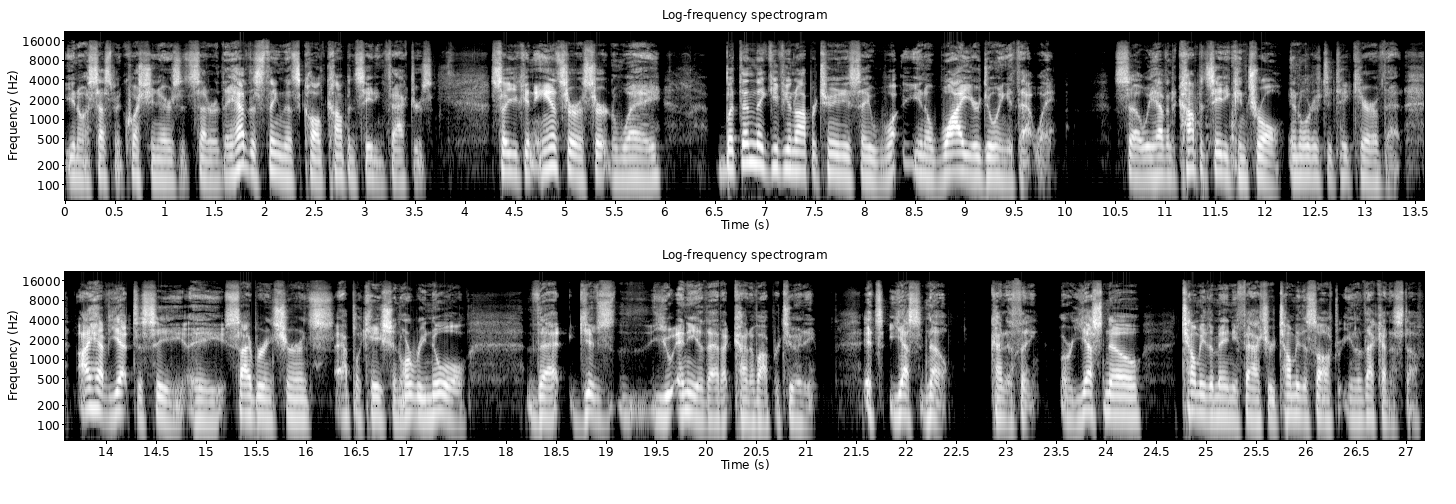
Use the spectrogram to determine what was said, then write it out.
you know, assessment questionnaires, et cetera, they have this thing that's called compensating factors. So you can answer a certain way, but then they give you an opportunity to say what you know why you're doing it that way. So we have a compensating control in order to take care of that. I have yet to see a cyber insurance application or renewal that gives you any of that kind of opportunity. It's yes, no kind of thing, or yes, no, tell me the manufacturer, tell me the software, you know, that kind of stuff.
